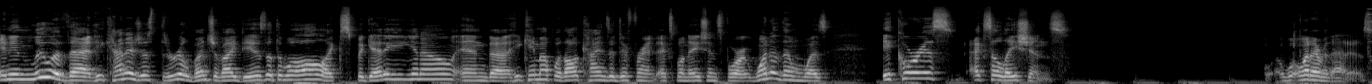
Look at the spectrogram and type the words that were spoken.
And in lieu of that, he kind of just threw a bunch of ideas at the wall, like spaghetti, you know, and uh, he came up with all kinds of different explanations for it. One of them was ichorous exhalations. W- whatever that is.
